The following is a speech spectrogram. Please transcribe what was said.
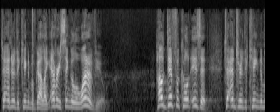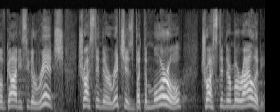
to enter the kingdom of God? Like every single one of you. How difficult is it to enter the kingdom of God? You see, the rich trust in their riches, but the moral trust in their morality.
